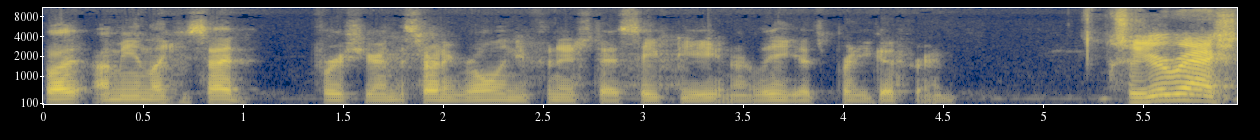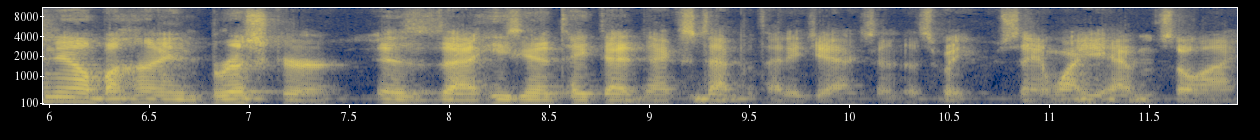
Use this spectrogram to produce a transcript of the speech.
but I mean, like you said, first year in the starting role, and you finished as safety eight in our league. That's pretty good for him. So your rationale behind Brisker is that he's going to take that next step with Eddie Jackson. That's what you're saying. Why you have him so high?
